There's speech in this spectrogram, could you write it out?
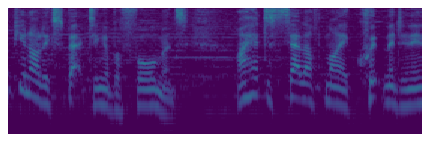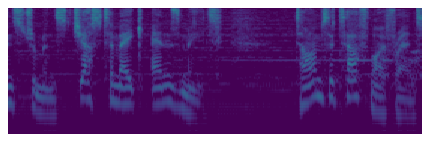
Hope you're not expecting a performance. I had to sell off my equipment and instruments just to make ends meet. Times are tough, my friend.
